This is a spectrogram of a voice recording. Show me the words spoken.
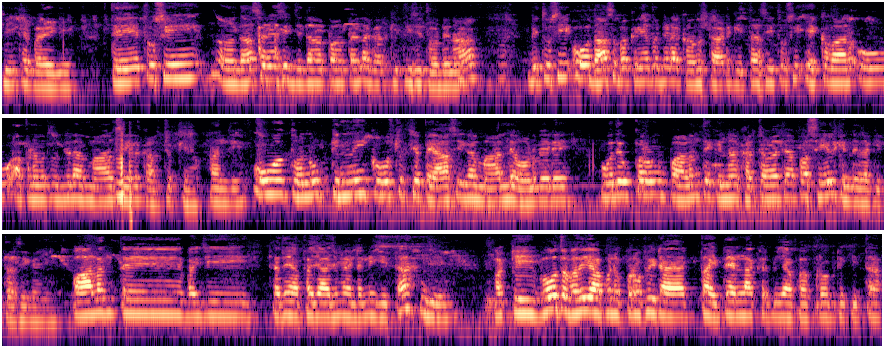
ਠੀਕ ਹੈ ਬਾਈ ਜੀ। ਤੇ ਤੁਸੀਂ ਅਹ, ਦੱਸ ਰਹੇ ਸੀ ਜਿੱਦਾਂ ਆਪਾਂ ਪਹਿਲਾਂ ਗੱਲ ਕੀਤੀ ਸੀ ਤੁਹਾਡੇ ਨਾਲ ਵੀ ਤੁਸੀਂ ਉਹ 10 ਬੱਕਰੀਆਂ ਤੋਂ ਜਿਹੜਾ ਕੰਮ ਸਟਾਰਟ ਕੀਤਾ ਸੀ ਤੁਸੀਂ ਇੱਕ ਵਾਰ ਉਹ ਆਪਣਾ ਮਤਲਬ ਜਿਹੜਾ ਮਾਲ ਸੇਲ ਕਰ ਚੁੱਕੇ ਹੋ। ਹਾਂਜੀ। ਉਹ ਤੁਹਾਨੂੰ ਕਿੰਨੀ ਕੋਸਟ 'ਚ ਪਿਆ ਸੀਗਾ ਮਾਲ ਲਿਆਉਣ ਵੇਲੇ? ਉਹਦੇ ਉੱਪਰ ਉਹਨੂੰ ਪਾਲਣ ਤੇ ਕਿੰਨਾ ਖਰਚਾ ਹੋਇਆ ਤੇ ਆਪਾਂ ਸੇਲ ਕਿੰਨੇ ਦਾ ਕੀਤਾ ਸੀਗਾ ਜੀ? ਪਾਲਣ ਤੇ ਬਾਈ ਜੀ ਕਦੇ ਆਪਾਂ ਜਜਮੈਂਟ ਨਹੀਂ ਕੀਤਾ। ਜੀ। ਬਾਕੀ ਬਹੁਤ ਵਧੀਆ ਆਪਾਂ ਨੂੰ ਪ੍ਰੋਫਿਟ ਆਇਆ 2.5 ਲੱਖ ਰੁਪਇਆ ਆਪਾਂ ਪ੍ਰੋਫਿਟ ਕੀਤਾ।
